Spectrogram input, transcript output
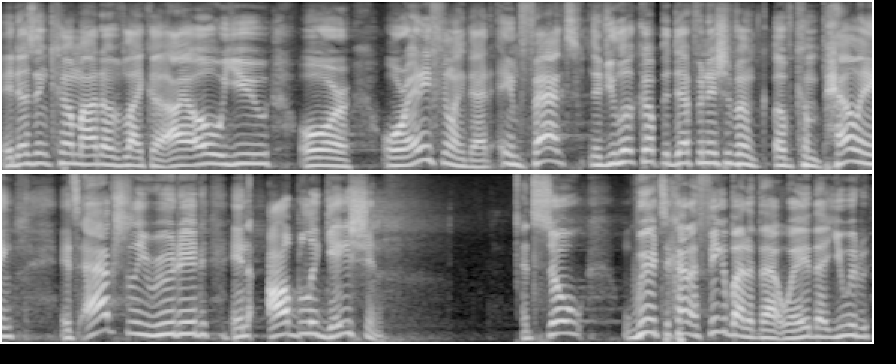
It doesn't come out of like a I owe you or or anything like that. In fact, if you look up the definition of, of compelling, it's actually rooted in obligation. It's so weird to kind of think about it that way that you would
